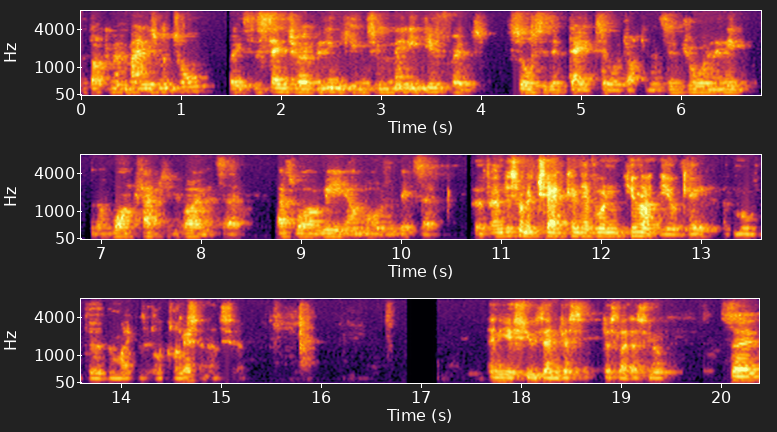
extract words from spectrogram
a document management tool, but it's the center of linking to many different sources of data or documents and drawing them in the one collaborative environment. So that's why I'm really on board with Revizto. But I'm just want to check, and everyone, you're at the okay? I've moved the, the mic a little closer Okay. now. So. Any issues then just just let us know. So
